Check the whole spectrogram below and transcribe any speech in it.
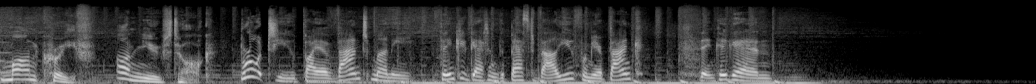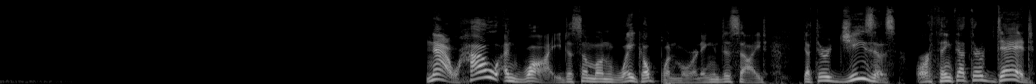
Moncrieff on Newstalk. Brought to you by Avant Money. Think you're getting the best value from your bank? Think again. Now, how and why does someone wake up one morning and decide that they're Jesus or think that they're dead?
